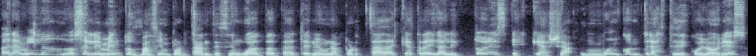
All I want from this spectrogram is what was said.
Para mí los dos elementos más importantes en Wattpad para tener una portada que atraiga lectores es que haya un buen contraste de colores,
